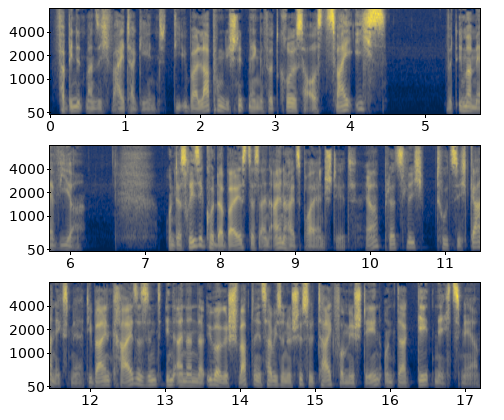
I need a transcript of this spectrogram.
verbindet man sich weitergehend. Die Überlappung, die Schnittmenge wird größer. Aus zwei Ichs wird immer mehr wir. Und das Risiko dabei ist, dass ein Einheitsbrei entsteht. Ja, plötzlich tut sich gar nichts mehr. Die beiden Kreise sind ineinander übergeschwappt und jetzt habe ich so eine Schüssel Teig vor mir stehen und da geht nichts mehr.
